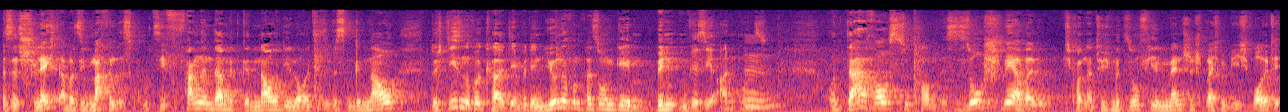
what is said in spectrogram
es ist schlecht, aber sie machen es gut. Sie fangen damit genau die Leute. Sie wissen genau, durch diesen Rückhalt, den wir den jüngeren Personen geben, binden wir sie an uns. Und da rauszukommen, ist so schwer, weil du, ich konnte natürlich mit so vielen Menschen sprechen, wie ich wollte.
